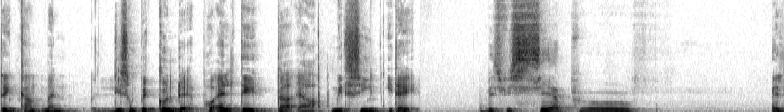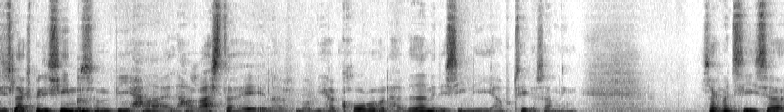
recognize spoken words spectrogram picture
dengang, man ligesom begyndte på alt det, der er medicin i dag? Hvis vi ser på alle de slags medicin, som vi har eller har rester af, eller hvor vi har krukker, hvor der har været medicin i apotekersamlingen, så kan man sige, så,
